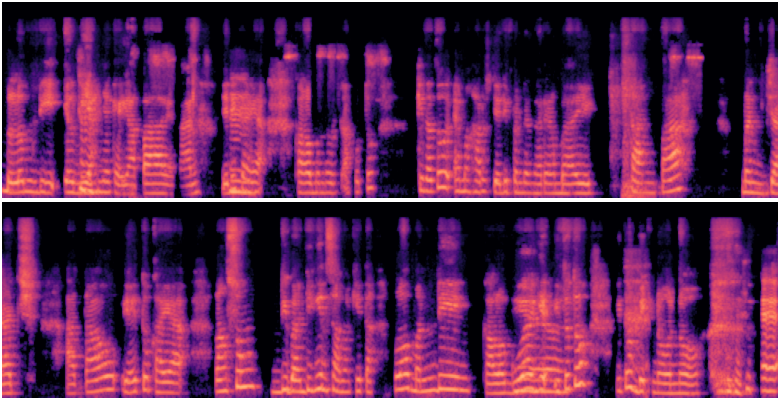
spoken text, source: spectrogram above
belum di ilmiahnya kayak apa ya kan. Jadi hmm. kayak kalau menurut aku tuh kita tuh emang harus jadi pendengar yang baik tanpa menjudge atau ya itu kayak langsung dibandingin sama kita lo mending. Kalau gue yeah. itu tuh itu big no no eh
